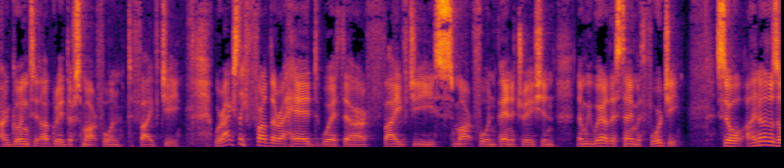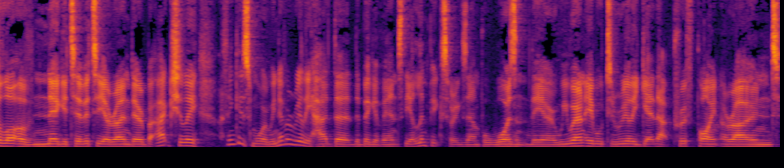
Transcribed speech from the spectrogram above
are going to upgrade their smartphone to 5G. We're actually further ahead with our 5G smartphone penetration than we were this time with 4G. So I know there's a lot of negativity around there, but actually, I think it's more we never really had the, the big events. The Olympics, for example, wasn't there. We weren't able to really get that proof point around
